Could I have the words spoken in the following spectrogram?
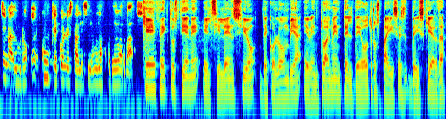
si Maduro incumple con lo establecido en el Acuerdo de Barbados. ¿Qué efectos tiene el silencio de Colombia, eventualmente el de otros países de izquierda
